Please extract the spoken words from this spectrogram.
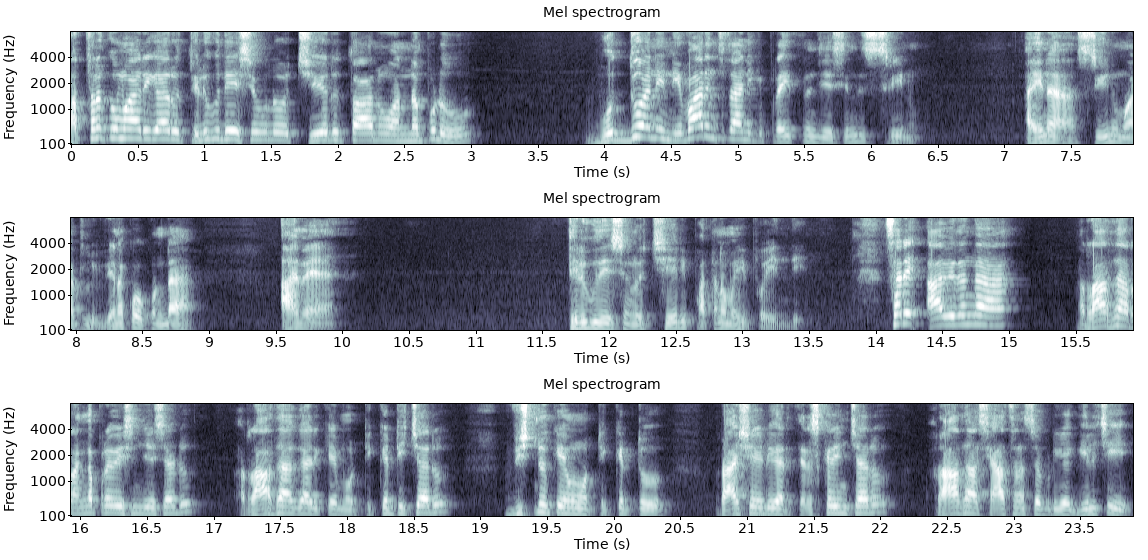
రత్నకుమారి గారు తెలుగుదేశంలో చేరుతాను అన్నప్పుడు వద్దు అని నివారించడానికి ప్రయత్నం చేసింది శ్రీను. అయినా శ్రీను మాటలు వినకోకుండా ఆమె తెలుగుదేశంలో చేరి పతనమైపోయింది. సరే ఆ విధంగా రాధా రంగప్రవేశం చేశాడు. రాధా గారికేమో టికెట్ ఇచ్చారు. విష్ణుకేమో టికెట్ రాజశేఖర్ గారు తిరస్కరించారు. రాధా శాసనసభ్యుడిగా గెలిచి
